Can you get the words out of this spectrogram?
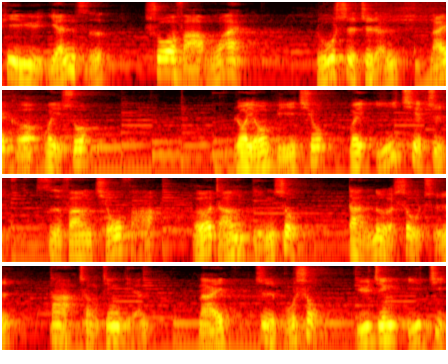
譬喻言辞，说法无碍，如是之人，乃可为说。若有比丘为一切智，四方求法，合掌顶受，但乐受持大乘经典，乃至不受于经一记，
